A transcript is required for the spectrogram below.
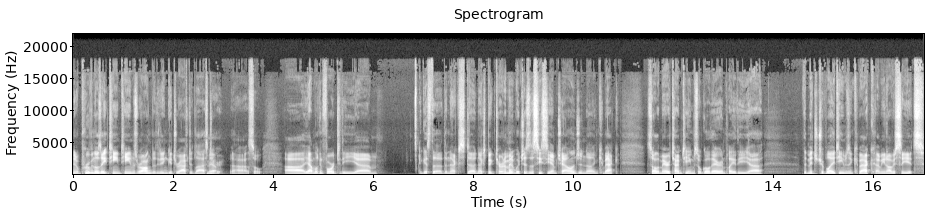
you know proving those 18 teams wrong that they didn't get drafted last year. Uh, so uh, yeah, I'm looking forward to the. Um, I guess the the next uh, next big tournament, which is the CCM Challenge in uh, in Quebec. So the maritime teams will go there and play the uh, the mid AAA teams in Quebec. I mean, obviously, it's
